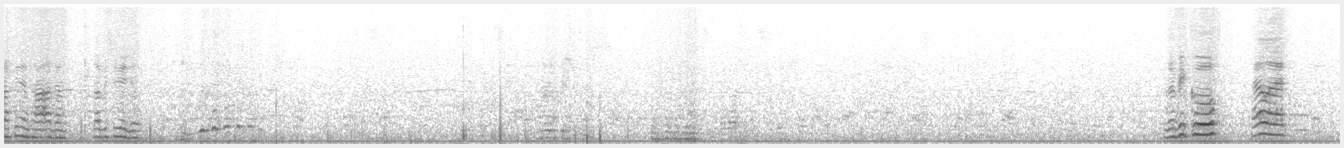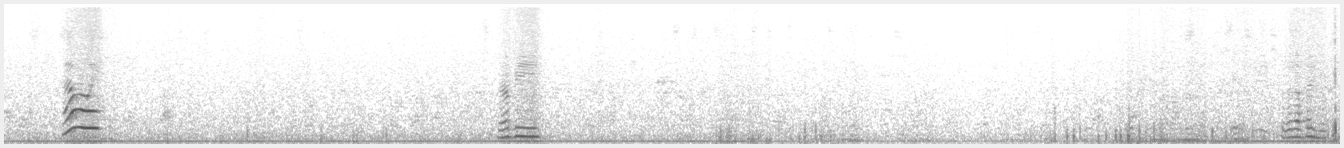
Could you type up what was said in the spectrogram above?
Taky hádám, aby si věděl. Robiku, hele. Ahoj. Robí. Thank you.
